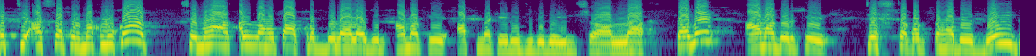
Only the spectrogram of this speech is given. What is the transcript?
হচ্ছে আশরাফুল মাখলুকাত। সে মহান আল্লাহ পাক রব্বুল আলামিন আমাকে, আপনাকে রুজি দেবে ইনশাআল্লাহ। তবে আমাদেরকে চেষ্টা করতে হবে বৈধ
